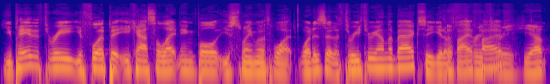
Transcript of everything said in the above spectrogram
you pay the three you flip it you cast a lightning bolt you swing with what? What is it? A three three on the back? So you get a The five three, five three. Yep.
